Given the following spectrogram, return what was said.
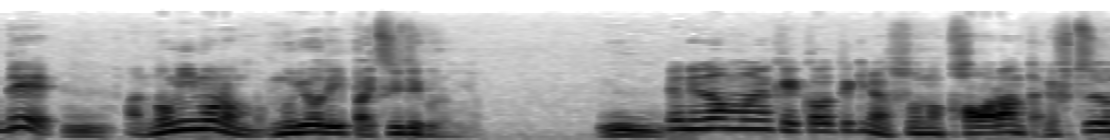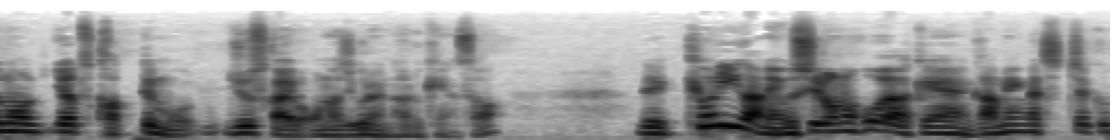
でうん。あ飲み物も無料で一杯ついてくるんよ。うん。で値段もね結果的にはそんな変わらんたいね普通のやつ買ってもジュース買えば同じぐらいになるけんさ。で距離がね後ろの方やけん画面がちっちゃく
